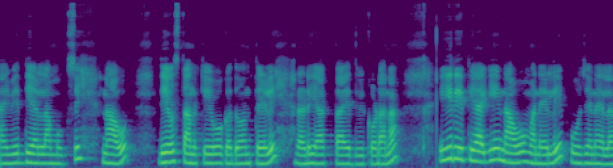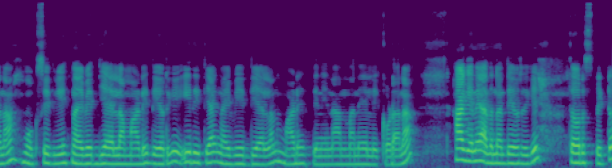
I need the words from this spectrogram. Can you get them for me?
ನೈವೇದ್ಯ ಎಲ್ಲ ಮುಗಿಸಿ ನಾವು ದೇವಸ್ಥಾನಕ್ಕೆ ಹೋಗೋದು ಅಂತೇಳಿ ರೆಡಿ ಆಗ್ತಾ ಇದ್ವಿ ಕೂಡ ಈ ರೀತಿಯಾಗಿ ನಾವು ಮನೆಯಲ್ಲಿ ಪೂಜೆನ ಎಲ್ಲನ ಮುಗಿಸಿದ್ವಿ, ನೈವೇದ್ಯ ಎಲ್ಲ ಮಾಡಿ ದೇವರಿಗೆ ಈ ರೀತಿಯಾಗಿ ನೈವೇದ್ಯ ಎಲ್ಲ ಮಾಡಿರ್ತೀನಿ ನಾನು ಮನೆಯಲ್ಲಿ ಕೂಡ ಹಾಗೆಯೇ ಅದನ್ನು ದೇವರಿಗೆ ತೋರಿಸ್ಬಿಟ್ಟು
